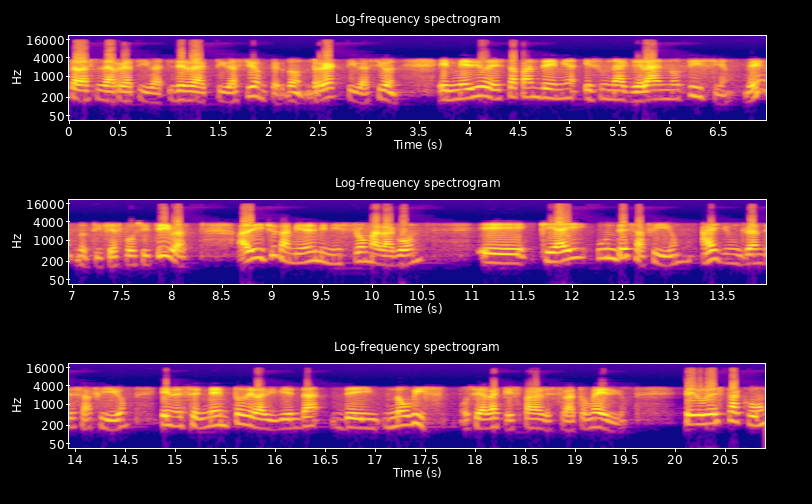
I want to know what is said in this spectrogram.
tras la reactivación, perdón, reactivación en medio de esta pandemia es una gran noticia, ¿ve? Noticias positivas. Ha dicho también el ministro Malagón eh, que hay un desafío, hay un gran desafío en el segmento de la vivienda de novis, o sea, la que es para el estrato medio. Pero destacó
